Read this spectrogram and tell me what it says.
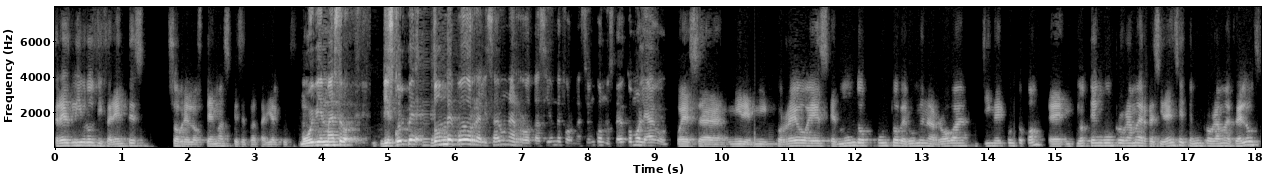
tres libros diferentes sobre los temas que se trataría el curso. Muy bien, maestro. Disculpe, ¿dónde puedo realizar una rotación de formación con usted? ¿Cómo le hago? Pues uh, mire, mi correo es edmundo.verumen.gmail.com. Eh, yo tengo un programa de residencia y tengo un programa de fellows,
